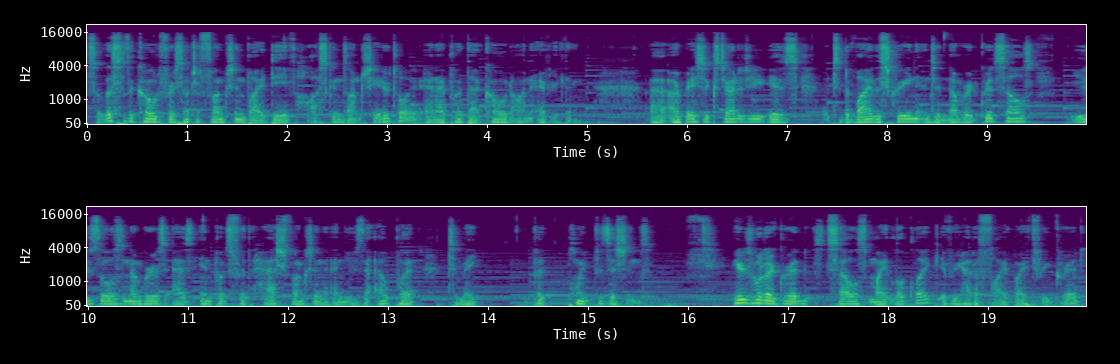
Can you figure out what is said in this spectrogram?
So this is the code for such a function by Dave Hoskins on ShaderToy, and I put that code on everything. Uh, our basic strategy is to divide the screen into numbered grid cells, use those numbers as inputs for the hash function, and use the output to make put point positions. Here's what our grid cells might look like if we had a 5x3 grid.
